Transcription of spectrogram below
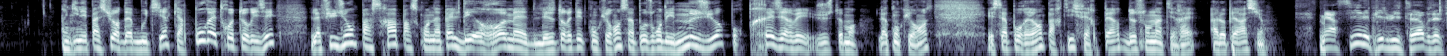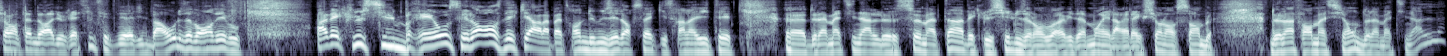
qui n'est pas sûr d'aboutir, car pour être autorisée, la fusion passera par ce qu'on appelle des remèdes. Les autorités de concurrence imposeront des mesures pour préserver justement la concurrence, et ça pourrait en partie faire perdre de son intérêt à l'opération. Merci, les pieds 8 heures, vous êtes sur l'antenne de Radio Classique, c'était David Barrault, nous avons rendez-vous. Avec Lucille Bréau, c'est Laurence Descartes, la patronne du musée d'Orsay, qui sera l'invitée de la matinale ce matin. Avec Lucille, nous allons voir évidemment et la rédaction l'ensemble de l'information de la matinale.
